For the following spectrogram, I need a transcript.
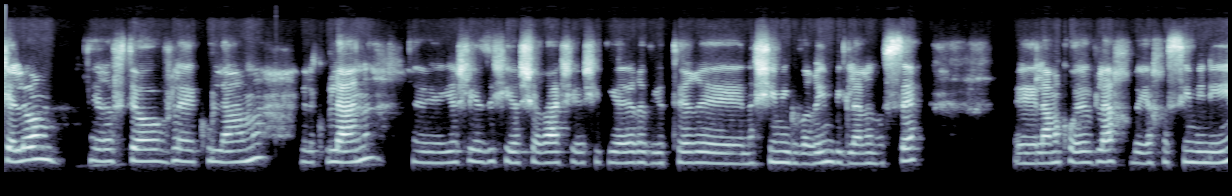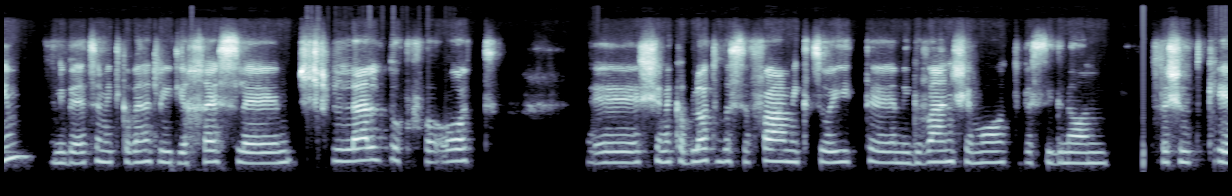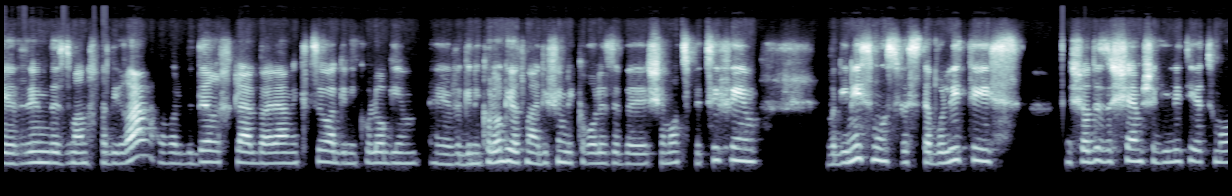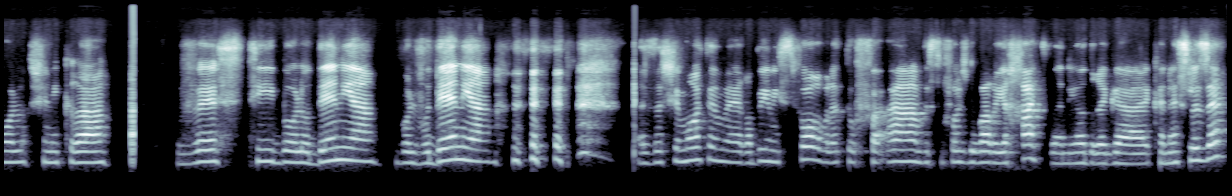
שלום, ערב טוב לכולם ולכולן. יש לי איזושהי השערה שיש איתי הערב יותר נשים מגברים בגלל הנושא. למה כואב לך ביחסים מיניים? אני בעצם מתכוונת להתייחס לשלל תופעות שמקבלות בשפה המקצועית מגוון שמות בסגנון פשוט כאבים בזמן חדירה, אבל בדרך כלל בעלי המקצוע, גינקולוגים וגינקולוגיות מעדיפים לקרוא לזה בשמות ספציפיים, וגיניסמוס וסטבוליטיס, יש עוד איזה שם שגיליתי אתמול שנקרא וסטיבולודניה, וולבודניה, אז השמות הם רבים מספור, אבל התופעה בסופו של דבר היא אחת, ואני עוד רגע אכנס לזה.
